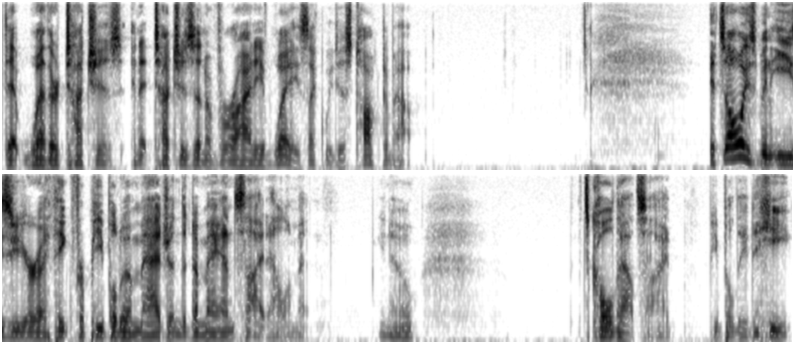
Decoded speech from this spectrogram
that weather touches, and it touches in a variety of ways, like we just talked about it's always been easier, I think, for people to imagine the demand side element. You know, it's cold outside, people need to heat,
